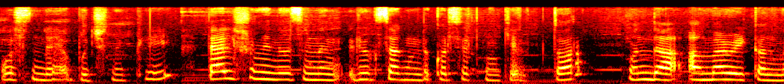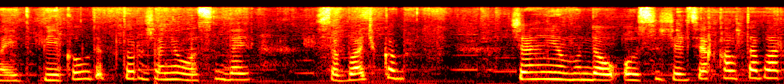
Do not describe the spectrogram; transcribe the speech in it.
Осындай обычный клей. Дальше мен өзімнің рюкзагымды көрсеткім келіп тұр. Мұнда American Made Beagle деп тұр және осындай собачка. Және мұнда осы жерде қалта бар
